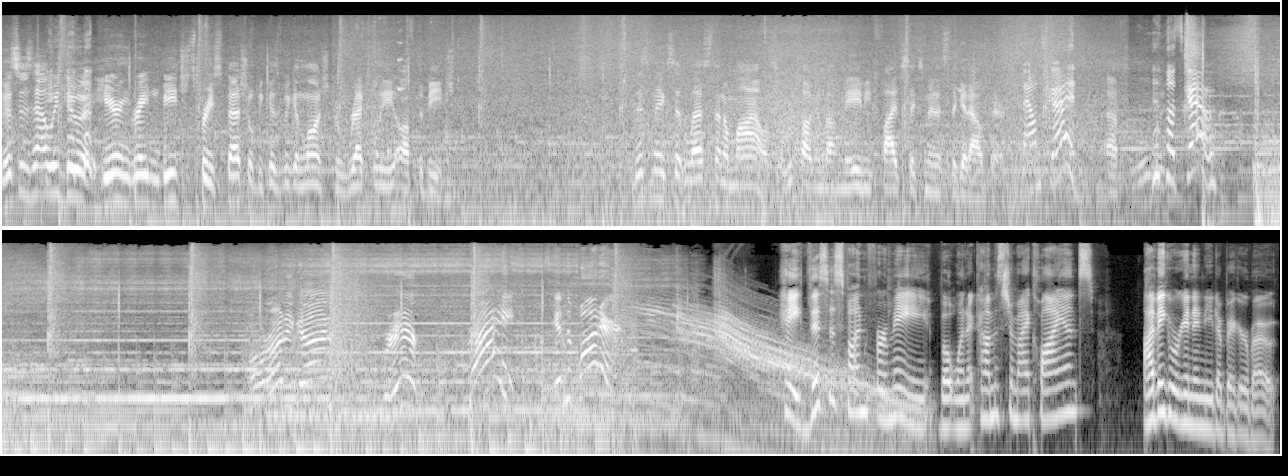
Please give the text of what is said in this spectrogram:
This is how we do it here in Grayton Beach. It's pretty special because we can launch directly off the beach. This makes it less than a mile, so we're talking about maybe five, six minutes to get out there. Sounds good. Absolutely. Let's go. Alrighty, guys, we're here. All right, let's get in the water. Hey, this is fun for me, but when it comes to my clients, I think we're gonna need a bigger boat.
